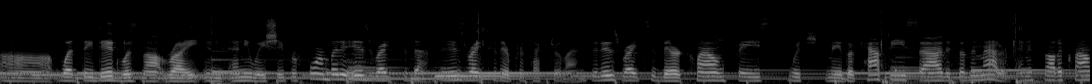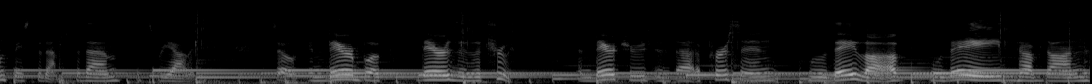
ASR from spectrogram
Uh, what they did was not right in any way, shape, or form, but it is right to them. It is right to their protector lens. It is right to their clown face, which may look happy, sad, it doesn't matter. And it's not a clown face to them. To them, it's reality. So in their book, theirs is the truth their truth is that a person who they love, who they have done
